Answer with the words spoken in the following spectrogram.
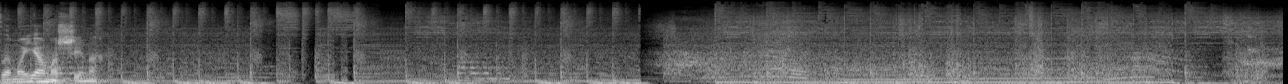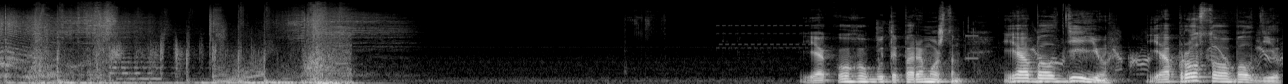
Це моя машина. Якого бути переможцем? Я балдію. Я просто обалдів.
